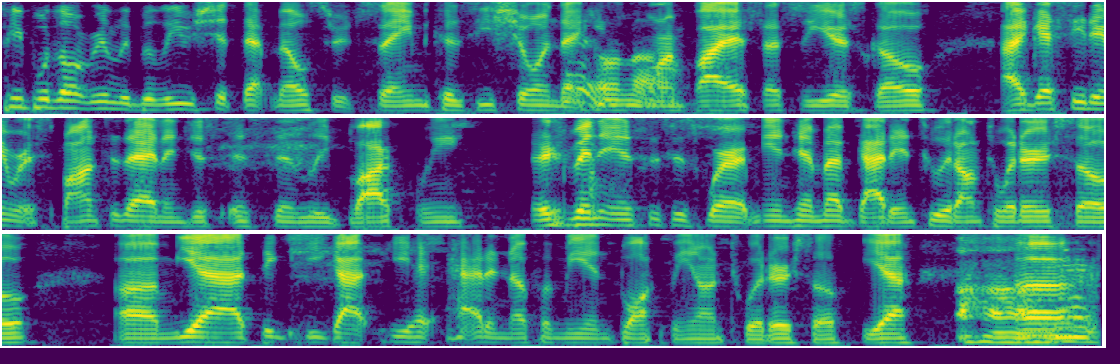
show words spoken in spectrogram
people don't really believe shit that Meltzer's saying because he's showing that Hell he's no. more unbiased as the years go. I guess he didn't respond to that and just instantly blocked me. There's been instances where me and him have got into it on Twitter, so um, yeah, I think he got he had enough of me and blocked me on Twitter. So yeah, Uh, uh, Naomi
